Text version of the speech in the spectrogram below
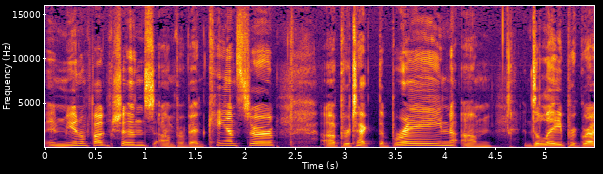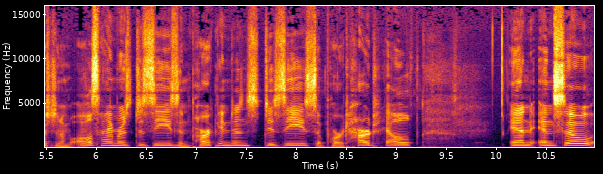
immune functions, um, prevent cancer, uh, protect the brain, um, delay progression of Alzheimer's disease and Parkinson's disease, support heart health, and and so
